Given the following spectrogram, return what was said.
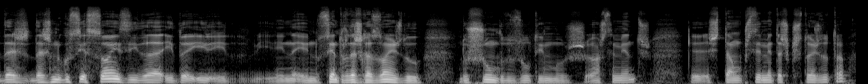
das, das, negociações e, da, e, e, e, no centro das razões do, do chumbo dos últimos orçamentos, estão precisamente as questões do trabalho.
